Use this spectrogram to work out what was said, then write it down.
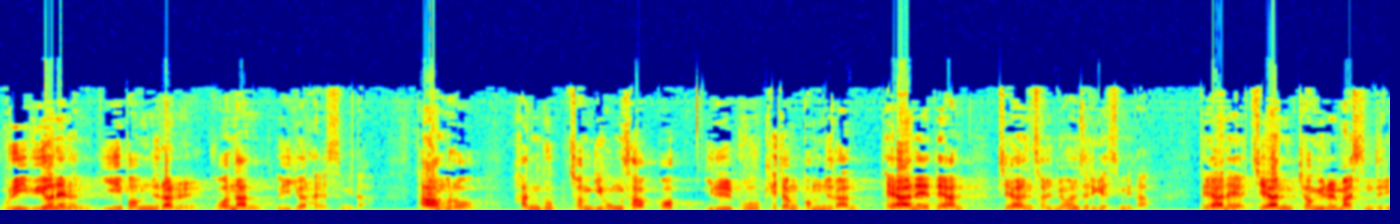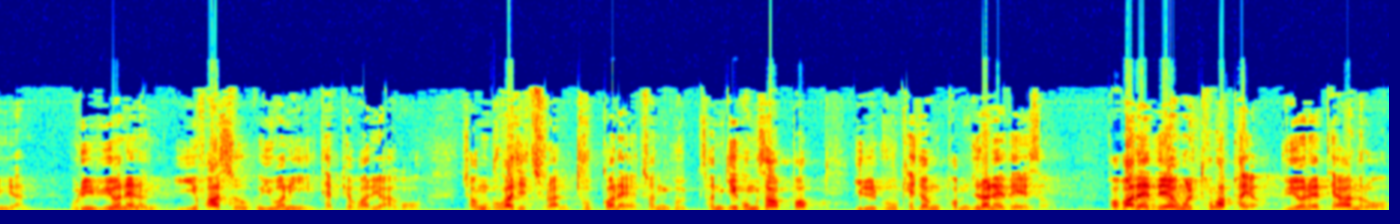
우리 위원회는 이 법률안을 원안 의결하였습니다. 다음으로 한국전기공사법 일부 개정 법률안 대안에 대한 제안 설명을 드리겠습니다. 대안의 제안 경위를 말씀드리면 우리 위원회는 이화수 의원이 대표 발의하고 정부가 제출한 두 건의 전기공사법 일부 개정 법률안에 대해서 법안의 내용을 통합하여 위원회 대안으로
